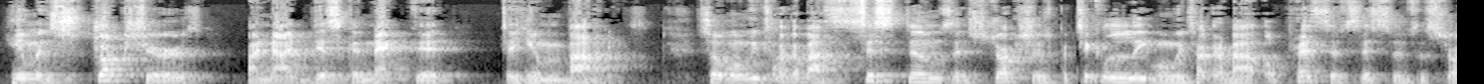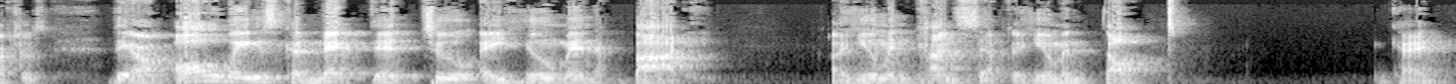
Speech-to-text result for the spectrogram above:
Human structures are not disconnected to human bodies. So when we talk about systems and structures, particularly when we're talking about oppressive systems and structures, they are always connected to a human body, a human concept, a human thought. Okay?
